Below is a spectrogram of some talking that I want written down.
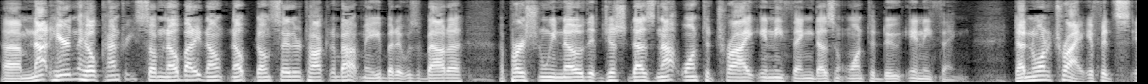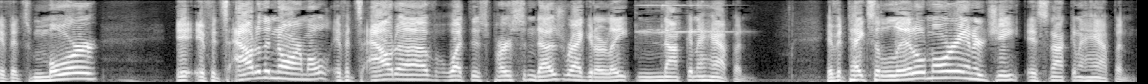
um, not here in the hill country. Some nobody don't nope don't say they're talking about me, but it was about a a person we know that just does not want to try anything, doesn't want to do anything, doesn't want to try. If it's if it's more if it's out of the normal, if it's out of what this person does regularly, not going to happen. If it takes a little more energy, it's not going to happen.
